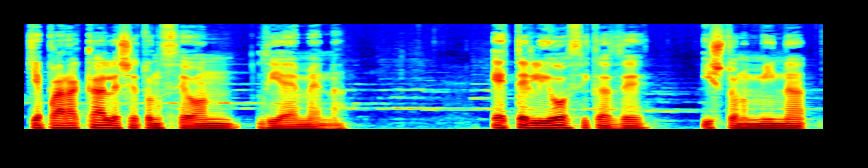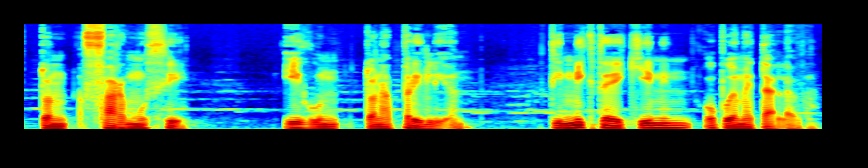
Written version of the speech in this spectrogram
και παρακάλεσε τον Θεόν δια εμένα. Ετελειώθηκα δε εις τον μήνα τον Φαρμουθή, ήγουν τον Απρίλιον, τη νύχτα εκείνην όπου εμετάλαβα.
